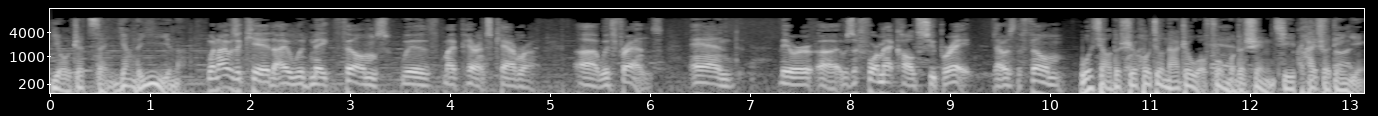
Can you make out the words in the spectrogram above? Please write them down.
有着怎样的意义呢？When I was a kid, I would make films with my parents' camera, uh, with friends, and they were. Uh, it was a format called Super 8. That was the film. 我小的时候就拿着我父母的摄影机拍摄电影，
